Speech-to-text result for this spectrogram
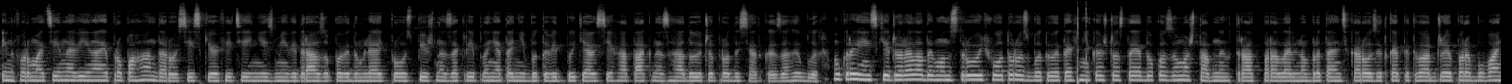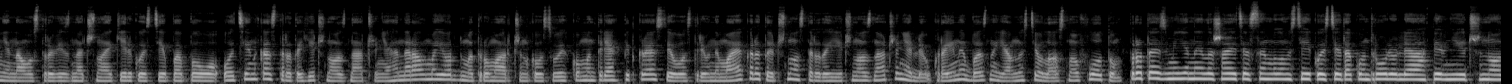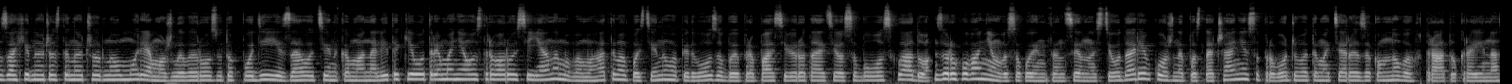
Інформаційна війна і пропаганда. Російські офіційні змі відразу повідомляють про успішне закріплення та нібито відбиття всіх атак, не згадуючи про десятки загиблих. Українські джерела демонструють фото розбитої техніки, що стає доказом масштабних втрат. Паралельно британська розвідка підтверджує перебування на острові значної кількості ППО. Оцінка стратегічного значення. Генерал-майор Дмитро Марченко у своїх коментарях підкреслює, острів не має критичного стратегічного значення для України без наявності власного флоту. Проте Зміїний лишається символом стійкості та контролю для північно-західної частини Чорного моря. Можливий розвиток події за оцінками аналітиків. Утримання острова росіянами вимагатиме постійного підвозу боєприпасів і ротації особового складу з урахуванням високої інтенсивності ударів. Кожне постачання супроводжуватиметься ризиком нових втрат. Україна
